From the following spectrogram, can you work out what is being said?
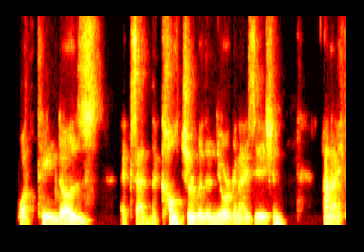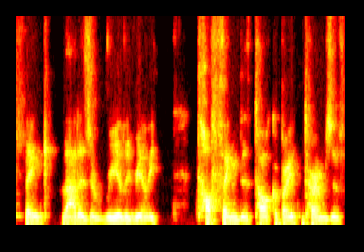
what the team does, except the culture within the organization. And I think that is a really, really tough thing to talk about in terms of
